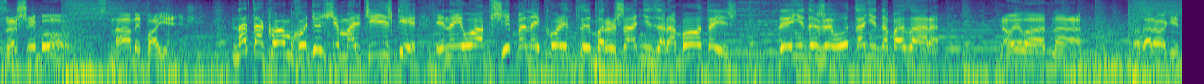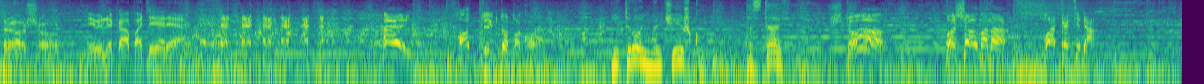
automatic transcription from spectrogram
зашибу С нами поедешь. На таком худющем мальчишке и на его общипанной курице барыша не заработаешь. Да и не доживут они до базара. Ну и ладно, по дороге брошу. Невелика потеря. Эй, а ты кто такой? Не тронь мальчишку, оставь. Что? Пошел, монах! Вот как тебя!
